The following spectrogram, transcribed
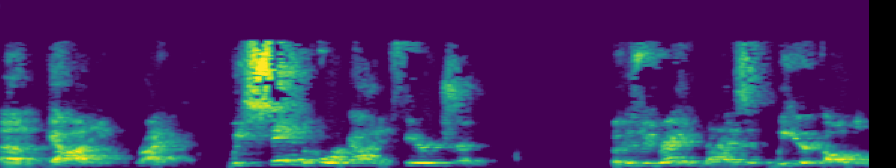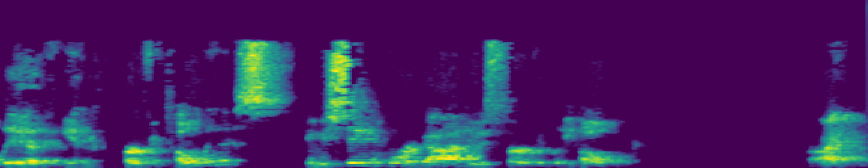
um, God in, right? We stand before God in fear and trembling because we recognize that we are called to live in perfect holiness and we stand before God who is perfectly holy. Alright?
